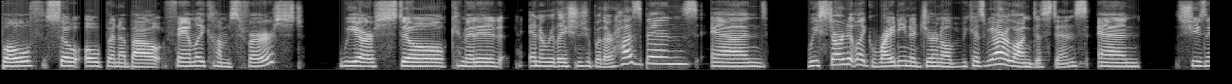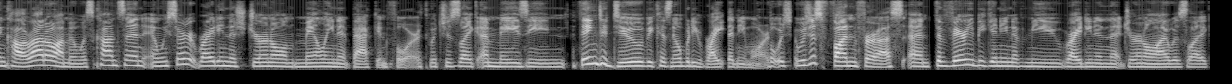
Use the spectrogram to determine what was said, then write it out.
both so open about family comes first. We are still committed in a relationship with our husbands. And we started like writing a journal because we are long distance and she's in Colorado, I'm in Wisconsin, and we started writing this journal and mailing it back and forth, which is like amazing thing to do because nobody writes anymore. It was, it was just fun for us. And the very beginning of me writing in that journal, I was like,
